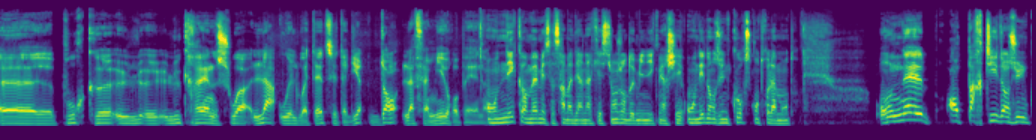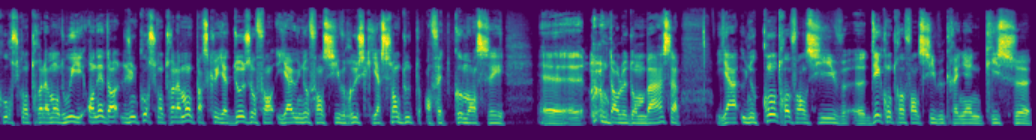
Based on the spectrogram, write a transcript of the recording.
euh, pour que l'Ukraine soit là où elle doit être, c'est-à-dire dans la famille européenne. On est quand même, et ça sera ma dernière question, Jean-Dominique Mercier, on est dans une course contre la montre? On est en partie dans une course contre la montre. Oui, on est dans une course contre la montre parce qu'il y a deux offen il y a une offensive russe qui a sans doute en fait commencé euh, dans le Donbass. Il y a une contre-offensive, euh, des contre-offensives ukrainiennes qui se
